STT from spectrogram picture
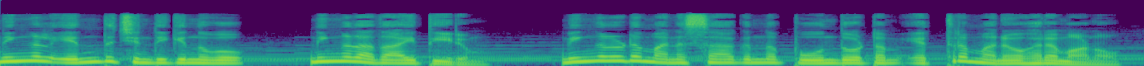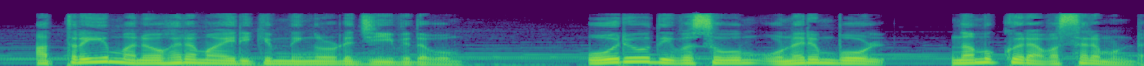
നിങ്ങൾ എന്ത് ചിന്തിക്കുന്നുവോ നിങ്ങളതായിത്തീരും നിങ്ങളുടെ മനസ്സാകുന്ന പൂന്തോട്ടം എത്ര മനോഹരമാണോ അത്രയും മനോഹരമായിരിക്കും നിങ്ങളുടെ ജീവിതവും. ഓരോ ദിവസവും ഉണരുമ്പോൾ നമുക്കൊരവസരമുണ്ട്.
